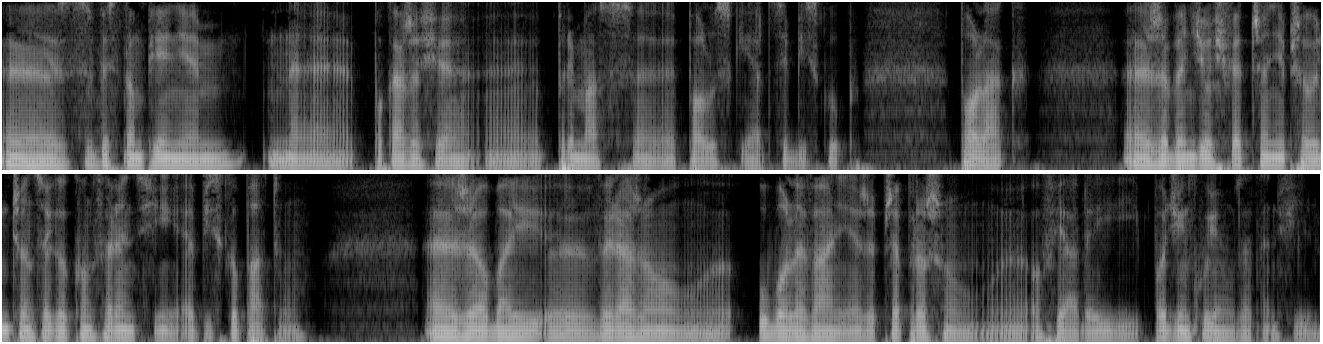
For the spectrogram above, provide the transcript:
e, z wystąpieniem pokaże się prymas Polski, arcybiskup Polak, że będzie oświadczenie przewodniczącego konferencji episkopatu, że obaj wyrażą ubolewanie, że przeproszą ofiary i podziękują za ten film.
